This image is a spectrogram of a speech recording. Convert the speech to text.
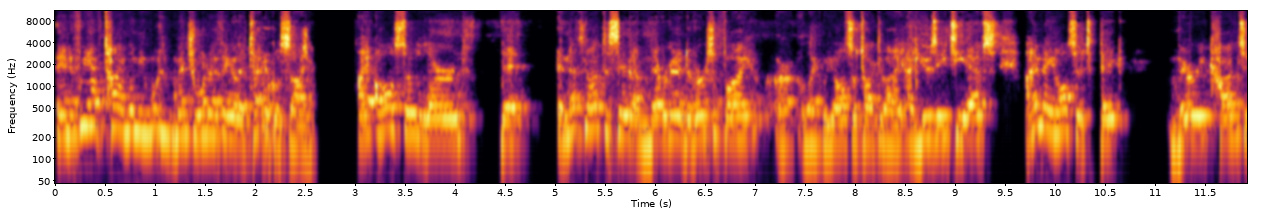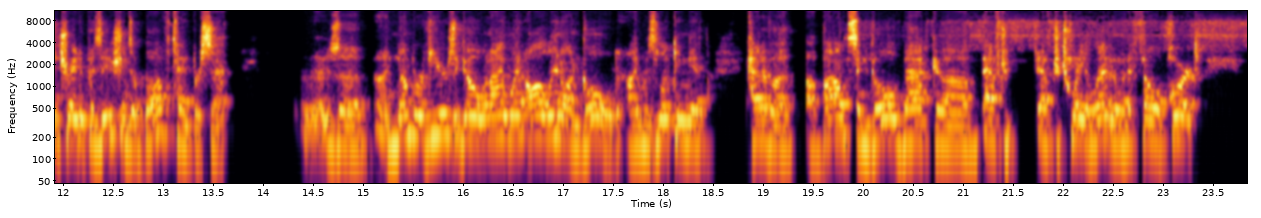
And if we have time, let me mention one other thing on the technical side. I also learned that, and that's not to say that I'm never going to diversify, or like we also talked about, I, I use ETFs. I may also take very concentrated positions above 10% there's a, a, number of years ago when I went all in on gold. I was looking at kind of a, a bounce in gold back uh, after after 2011 when it fell apart.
